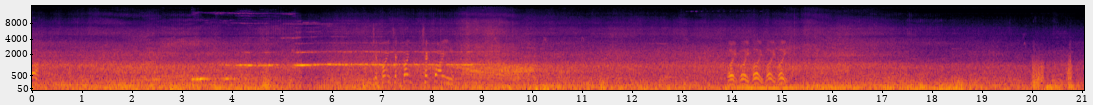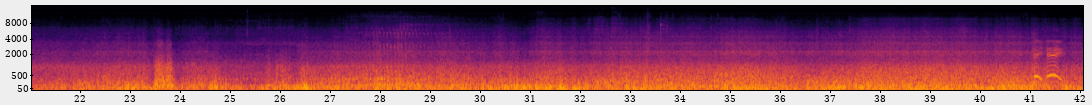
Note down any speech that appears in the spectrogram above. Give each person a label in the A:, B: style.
A: Wow. Checkpoint, checkpoint, checkpoint. Voi, voi, voi, voi, voi. hey, hey!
